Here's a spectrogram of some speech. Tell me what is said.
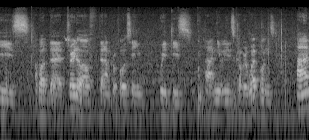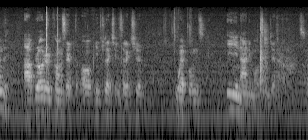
is about the trade-off that I'm proposing with these uh, newly discovered weapons and a broader concept of intrasexual selection weapons in animals in general. So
